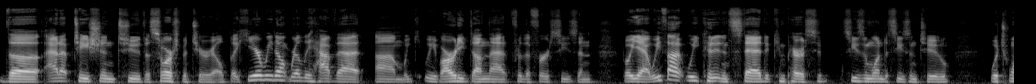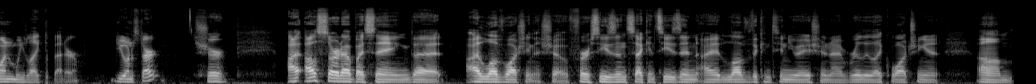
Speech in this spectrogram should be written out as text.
the adaptation to the source material. But here we don't really have that. Um, we, we've already done that for the first season. But yeah, we thought we could instead compare se- season one to season two, which one we liked better. Do you want to start? Sure. I, I'll start out by saying that I love watching the show. First season, second season, I love the continuation. I really like watching it. Um,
